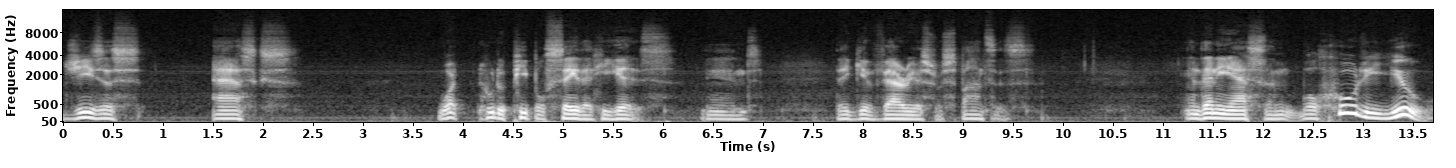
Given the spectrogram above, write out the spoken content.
Jesus asks, "What? Who do people say that he is?" And they give various responses. And then he asks them, Well, who do you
